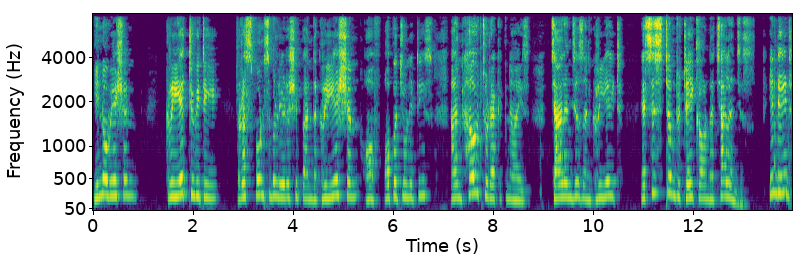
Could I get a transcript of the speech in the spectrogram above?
innovation, creativity, responsible leadership, and the creation of opportunities, and how to recognize challenges and create a system to take on the challenges. Indeed,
